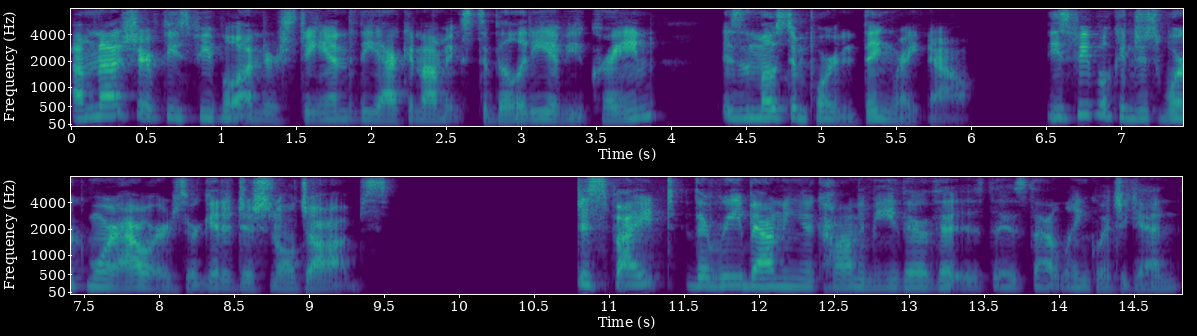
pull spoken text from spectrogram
I'm not sure if these people understand the economic stability of Ukraine is the most important thing right now. These people can just work more hours or get additional jobs. Despite the rebounding economy, there's that language again.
